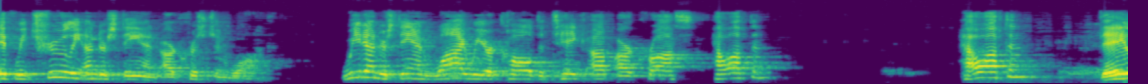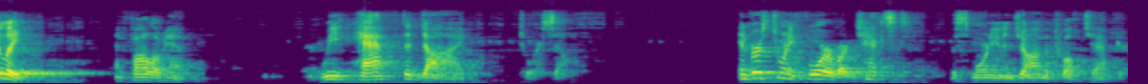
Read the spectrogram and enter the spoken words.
If we truly understand our Christian walk, we'd understand why we are called to take up our cross. How often? How often? Daily. And follow Him. We have to die to ourselves. In verse 24 of our text this morning in John, the 12th chapter,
